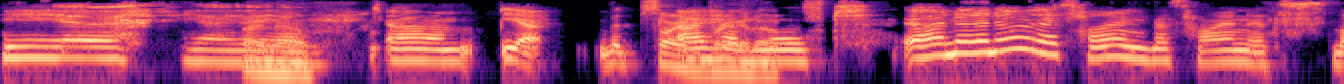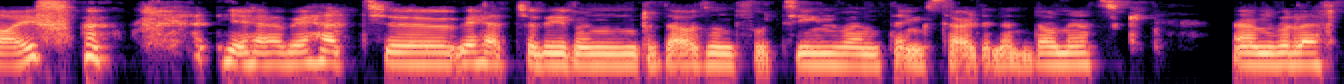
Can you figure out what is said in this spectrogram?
Yeah, yeah, yeah. I know. Um, yeah, but Sorry I have moved. Uh, no, no, no, that's fine. That's fine. It's life. yeah, we had to we had to leave in 2014 when things started in Donetsk, and we left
